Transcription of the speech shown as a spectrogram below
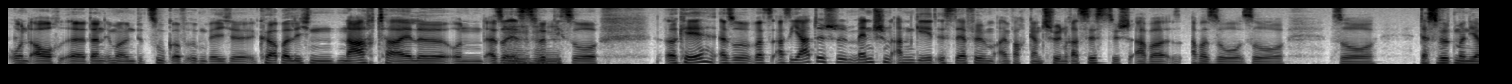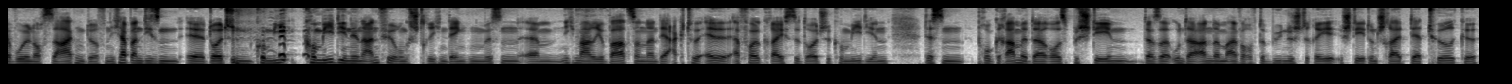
und auch äh, dann immer in Bezug auf irgendwelche körperlichen Nachteile und also es ist Mhm. wirklich so, okay, also was asiatische Menschen angeht, ist der Film einfach ganz schön rassistisch, aber, aber so, so, so, das wird man ja wohl noch sagen dürfen. Ich habe an diesen äh, deutschen Comi Comedian in Anführungsstrichen denken müssen, ähm, nicht Mario Barth, sondern der aktuell erfolgreichste deutsche Comedian, dessen Programme daraus bestehen, dass er unter anderem einfach auf der Bühne steht und schreit, der Türke,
